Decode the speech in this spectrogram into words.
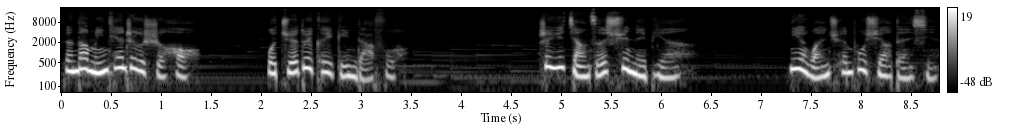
等到明天这个时候，我绝对可以给你答复。至于蒋泽旭那边，你也完全不需要担心。”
